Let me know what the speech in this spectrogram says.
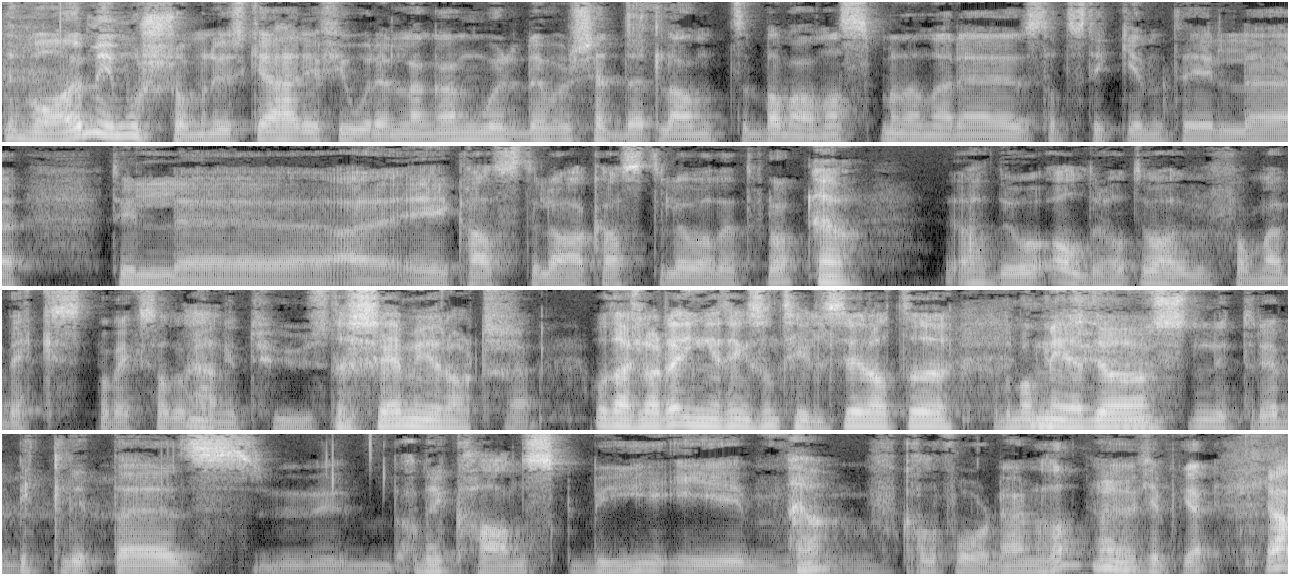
Det var jo mye morsommere, husker jeg, her i fjor en eller annen gang, hvor det skjedde et eller annet bananas med den der eh, statistikken til, eh, til eh, Acast eller Acast eller hva det heter for noe. Ja, Jeg hadde jo aldri hatt det var for meg vekst på vekst. Hadde jo mange tusen det skjer mye rart. Og det er klart det er ingenting som tilsier at eh, Det er mange media tusen lyttere. Bitte lite amerikansk by i Ja. Mm. California eller noe sånt. Det er jo kjempegøy. Ja,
